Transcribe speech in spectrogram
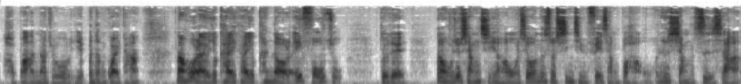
好吧，那就也不能怪她。那后来就开一开，又看到了，诶，佛祖，对不对？那我就想起哈，我说那时候心情非常不好，我就想自杀。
